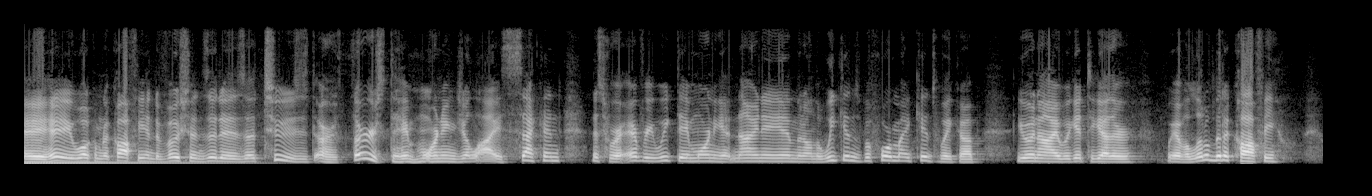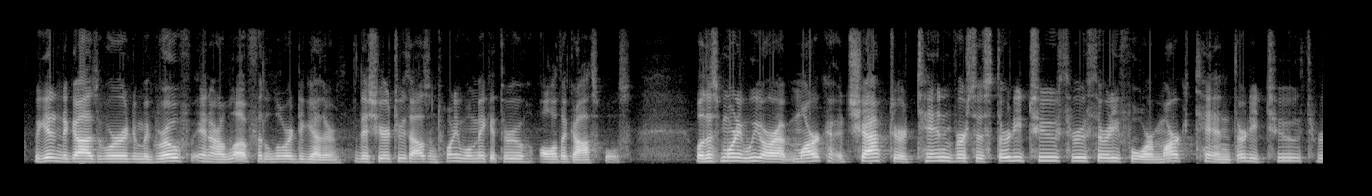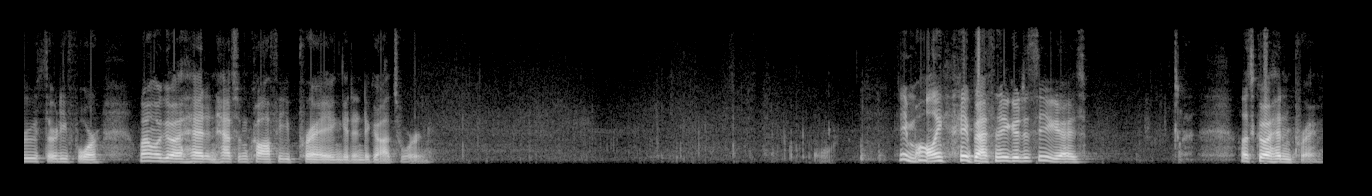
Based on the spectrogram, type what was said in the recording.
Hey, hey, welcome to Coffee and Devotions. It is a Tuesday or Thursday morning, July 2nd. This is where every weekday morning at 9 a.m. and on the weekends before my kids wake up, you and I, we get together, we have a little bit of coffee, we get into God's Word, and we grow in our love for the Lord together. This year, 2020, we'll make it through all the Gospels. Well, this morning we are at Mark chapter 10, verses 32 through 34. Mark 10, 32 through 34. Why don't we go ahead and have some coffee, pray, and get into God's Word? Hey, Molly. Hey, Bethany. Good to see you guys. Let's go ahead and pray.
